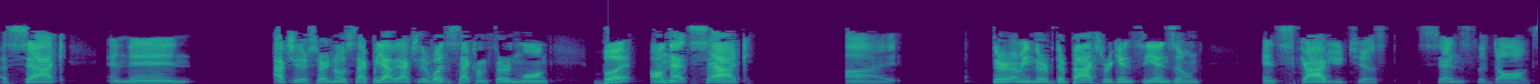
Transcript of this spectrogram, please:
a sack, and then actually, sorry, no sack. But yeah, actually there was a sack on third and long. But on that sack, uh, their I mean their their backs are against the end zone, and Skyview just sends the dogs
